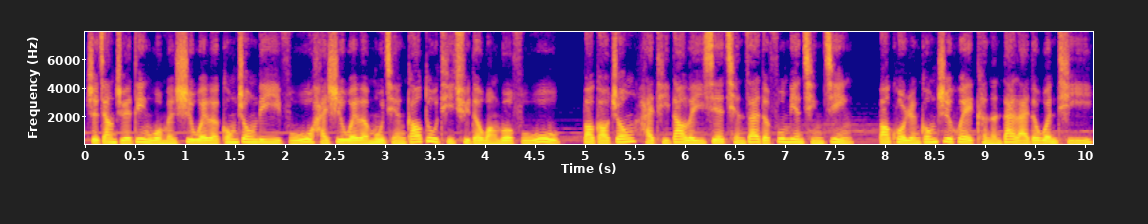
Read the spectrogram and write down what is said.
这将决定我们是为了公众利益服务，还是为了目前高度提取的网络服务。报告中还提到了一些潜在的负面情境，包括人工智慧可能带来的问题，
